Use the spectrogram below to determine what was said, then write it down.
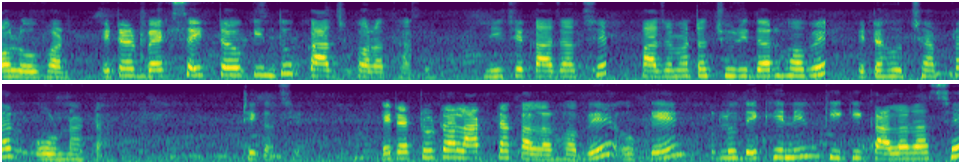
অল ওভার এটার ব্যাক সাইডটাও কিন্তু কাজ করা থাকবে। নিচে কাজ আছে, পাজামাটা চুড়িদার হবে, এটা হচ্ছে আপনার ওড়নাটা। ঠিক আছে? এটা টোটাল আটটা কালার হবে, ওকে? এগুলো দেখে নিন কি কি কালার আছে।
